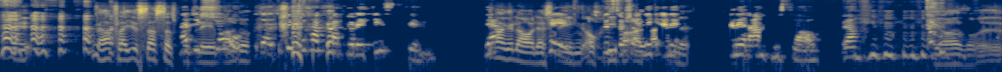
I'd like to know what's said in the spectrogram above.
Nee. Ja, vielleicht ist das das Problem. Ja, also, doch halt Kabarettistin. Ja? ja, genau, deswegen okay, auch lieber. Eine, eine Rampensau. Ja, ja so, äh,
